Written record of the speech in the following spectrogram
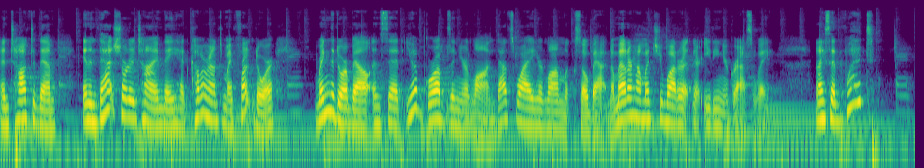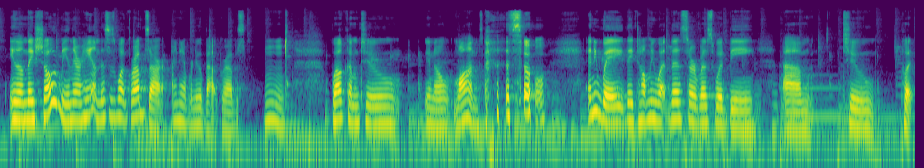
and talk to them. And in that short of time, they had come around to my front door, rang the doorbell, and said, You have grubs in your lawn. That's why your lawn looks so bad. No matter how much you water it, they're eating your grass away. And I said, What? You know, they showed me in their hand, this is what grubs are. I never knew about grubs. Mm. Welcome to you know, lawns. so, anyway, they told me what the service would be um, to put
